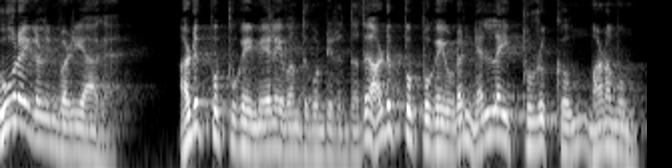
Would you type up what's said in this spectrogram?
கூரைகளின் வழியாக அடுப்பு புகை மேலே வந்து கொண்டிருந்தது. அடுப்பு புகையுடன் நெல்லை புழுக்கும் மணமும்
